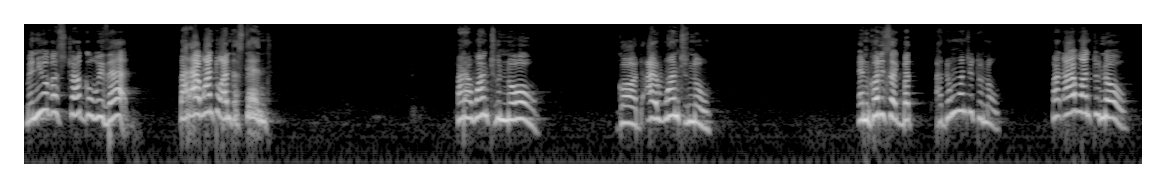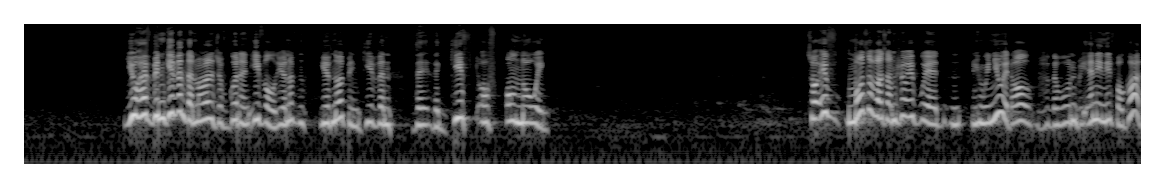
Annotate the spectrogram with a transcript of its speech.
Many of us struggle with that. But I want to understand. But I want to know. God, I want to know. And God is like, But I don't want you to know. But I want to know. You have been given the knowledge of good and evil. You're not, you have not been given the, the gift of all knowing. So if most of us, I'm sure if we, we knew it all, there wouldn't be any need for God.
